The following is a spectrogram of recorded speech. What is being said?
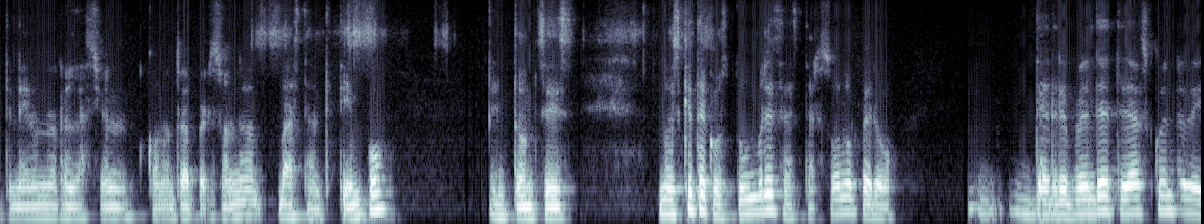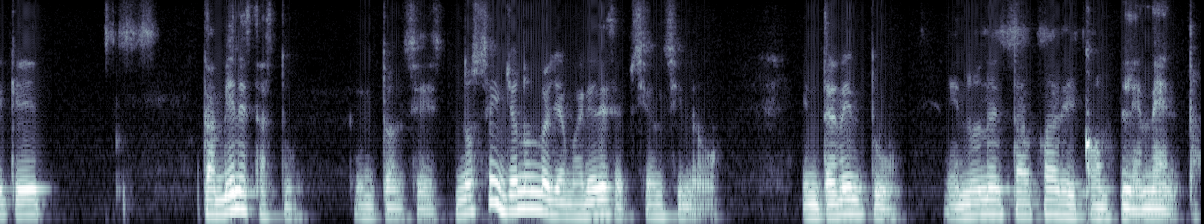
tener una relación con otra persona bastante tiempo. Entonces, no es que te acostumbres a estar solo, pero de repente te das cuenta de que también estás tú, entonces, no sé, yo no lo llamaría decepción, sino entrar en tu, en una etapa de complemento.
